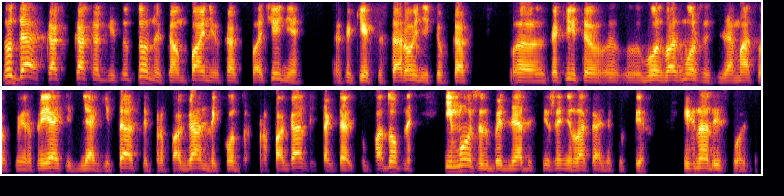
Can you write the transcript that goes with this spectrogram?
Ну да, как, как агитационную кампанию, как сплочение каких-то сторонников, как э, какие-то э, возможности для массовых мероприятий, для агитации, пропаганды, контрпропаганды и так далее и тому подобное. И, может быть, для достижения локальных успехов. Их надо использовать.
